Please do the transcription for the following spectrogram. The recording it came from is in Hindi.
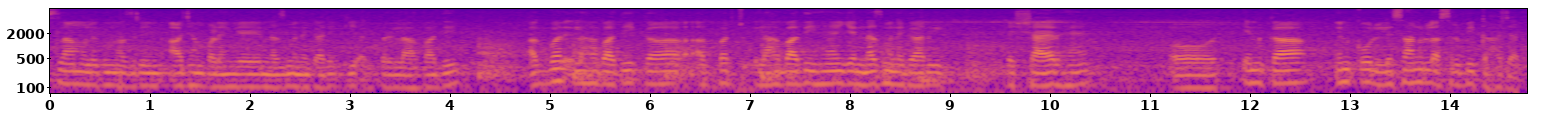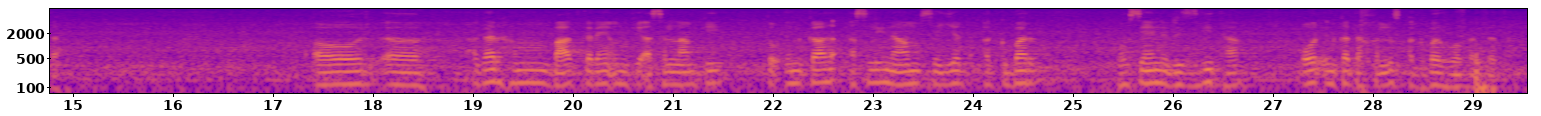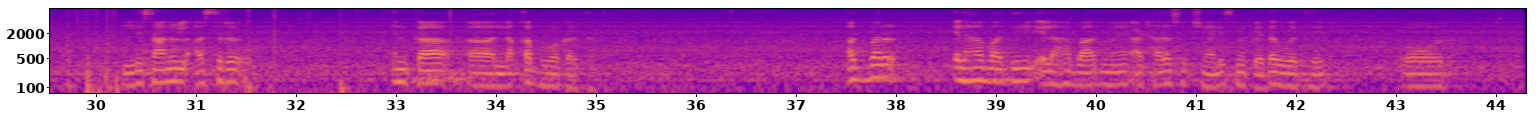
वालेकुम नाजरीन, आज हम पढ़ेंगे नज़म नगारी की अकबर इलाहाबादी। अकबर इलाहाबादी का, अकबर जो इलाहाबादी हैं, ये नज़म नगारी के शायर हैं और इनका, इनको लसानुलअसर भी कहा जाता है। और अगर हम बात करें उनके असल नाम की तो इनका असली नाम सैयद अकबर हुसैन रिजवी था और इनका तखल्लुस अकबर हुआ करता था। लिसानुल असर इनका लक़ब हुआ करता था। अकबर इलाहाबादी, इलाहाबाद में 1846 में पैदा हुए थे और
